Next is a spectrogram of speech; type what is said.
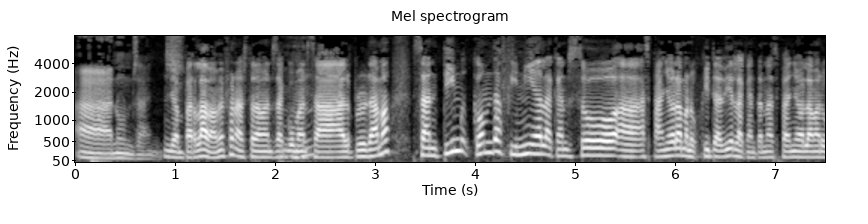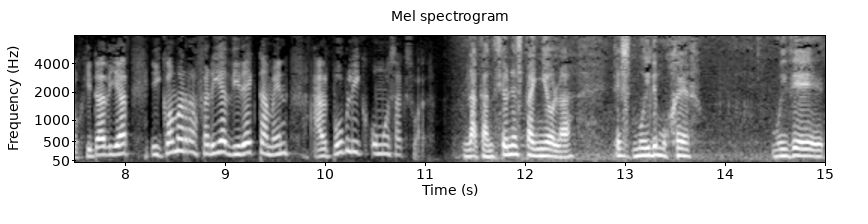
eh, en uns anys. Ja en parlàvem, eh, fa una estona abans de començar el programa. Sentim com definia la cançó eh, espanyola Marujita Díaz, la cantant espanyola Marujita Díaz, i com es referia directament al públic homosexual. La canción española es muy de mujer, muy de,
